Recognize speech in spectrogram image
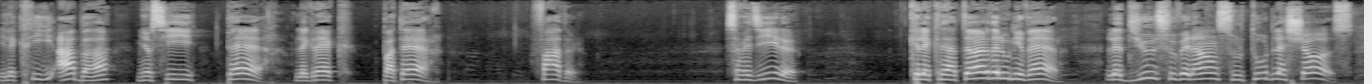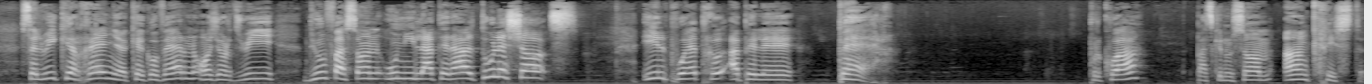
Il écrit Abba, mais aussi Père, le grec pater, Father. Ça veut dire que le Créateur de l'univers, le Dieu souverain sur toutes les choses, celui qui règne, qui gouverne aujourd'hui d'une façon unilatérale toutes les choses, il peut être appelé Père. Pourquoi? Parce que nous sommes en Christ.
